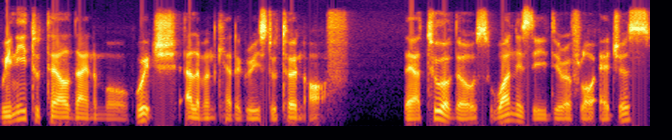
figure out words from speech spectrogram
we need to tell Dynamo which element categories to turn off. There are two of those. One is the interior floor edges,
